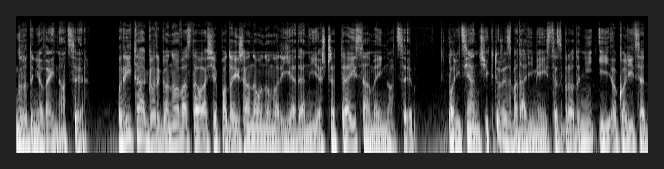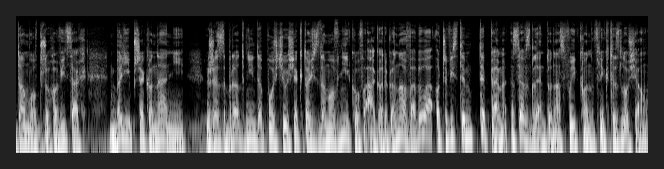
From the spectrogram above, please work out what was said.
grudniowej nocy. Rita Gorgonowa stała się podejrzaną numer jeden jeszcze tej samej nocy. Policjanci, którzy zbadali miejsce zbrodni i okolice domu w Brzuchowicach, byli przekonani, że zbrodni dopuścił się ktoś z domowników, a Gorgonowa była oczywistym typem ze względu na swój konflikt z Lusią.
